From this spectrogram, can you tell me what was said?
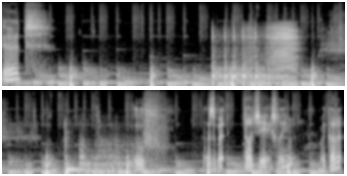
Good. Oof. That was a bit dodgy actually. We got it.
